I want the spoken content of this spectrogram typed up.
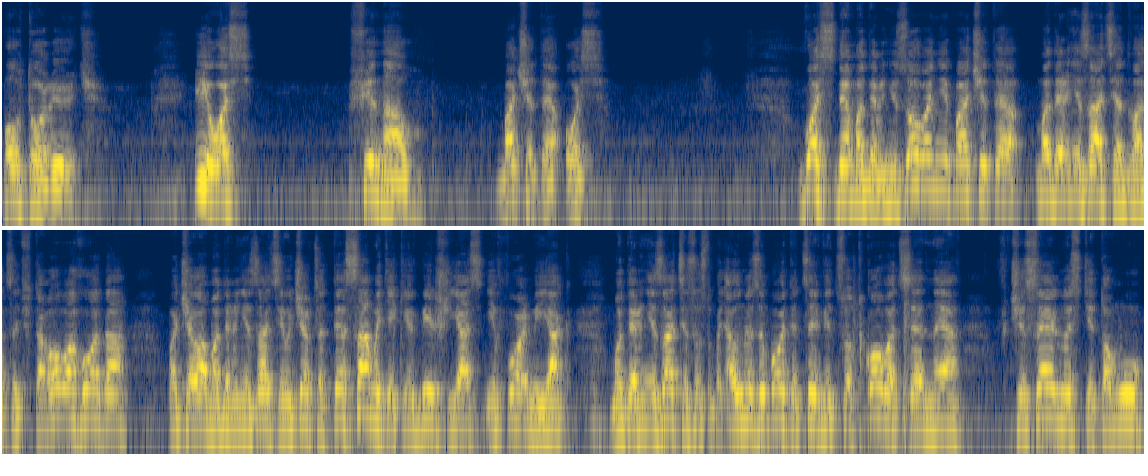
повторюють. І ось фінал. Бачите, ось. Ось не модернізовані, бачите, модернізація 22-го года. Почала модернізація учебця те саме, тільки в більш ясній формі, як модернізація заступить. Але не забувайте, це відсотково, це не в чисельності, тому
